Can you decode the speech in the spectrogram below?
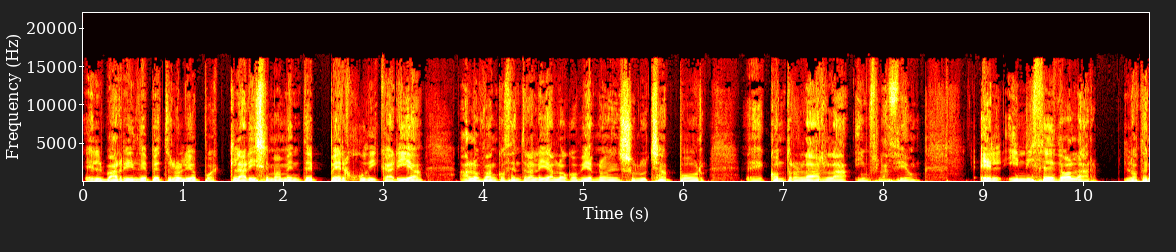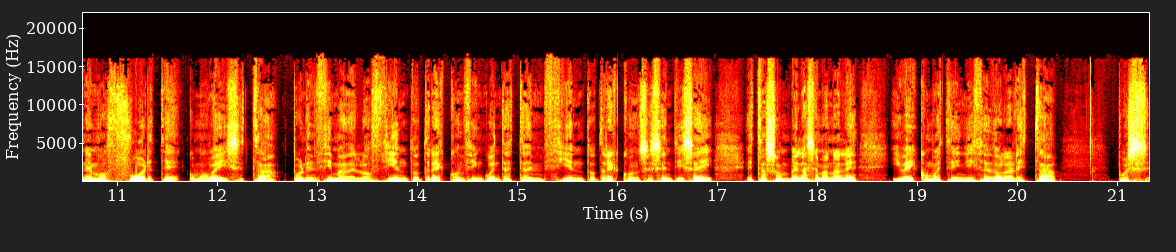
el barril de petróleo, pues clarísimamente perjudicaría a los bancos centrales y a los gobiernos en su lucha por eh, controlar la inflación. El índice dólar lo tenemos fuerte, como veis está por encima de los 103,50, está en 103,66, estas son velas semanales y veis cómo este índice dólar está pues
